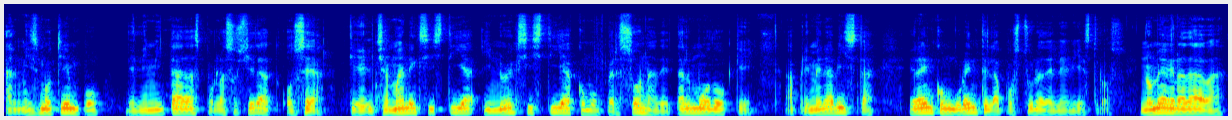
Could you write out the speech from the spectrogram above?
al mismo tiempo delimitadas por la sociedad, o sea, que el chamán existía y no existía como persona de tal modo que, a primera vista, era incongruente la postura de Levi Strauss. No me agradaba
